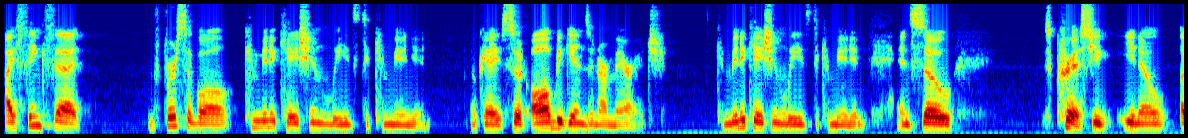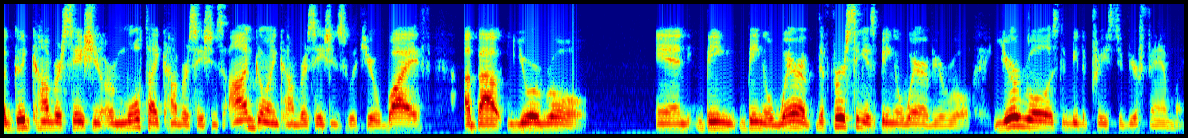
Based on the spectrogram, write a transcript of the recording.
I think that first of all, communication leads to communion. Okay, so it all begins in our marriage. Communication leads to communion. And so, Chris, you, you know, a good conversation or multi conversations, ongoing conversations with your wife about your role and being being aware of the first thing is being aware of your role. Your role is to be the priest of your family.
